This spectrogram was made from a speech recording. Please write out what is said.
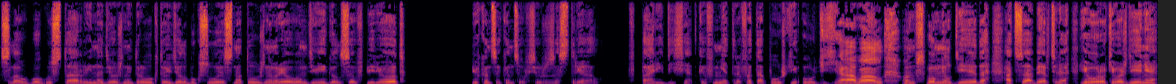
слава богу, старый надежный друг, то и дело буксуя с натужным ревом, двигался вперед и, в конце концов, все же застрял в паре десятков метров от опушки. «О, дьявол!» Он вспомнил деда, отца Бертеля, его уроки вождения.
